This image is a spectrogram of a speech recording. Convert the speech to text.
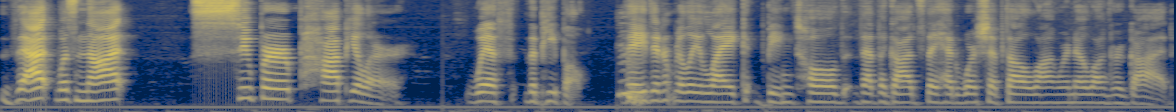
that was not super popular with the people. Hmm. They didn't really like being told that the gods they had worshipped all along were no longer God.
